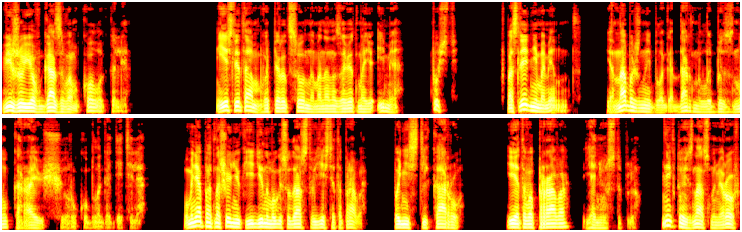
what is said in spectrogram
вижу ее в газовом колоколе. Если там, в операционном, она назовет мое имя, пусть. В последний момент я набожно и благодарно лыбызну карающую руку благодетеля. У меня по отношению к единому государству есть это право — понести кару и этого права я не уступлю. Никто из нас, номеров,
